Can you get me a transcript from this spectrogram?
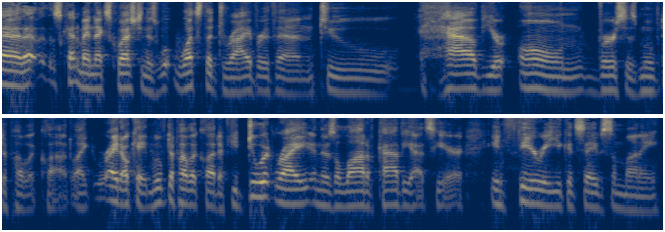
Uh, that was kind of my next question: is what's the driver then to have your own versus move to public cloud? Like, right? Okay, move to public cloud. If you do it right, and there's a lot of caveats here, in theory, you could save some money.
